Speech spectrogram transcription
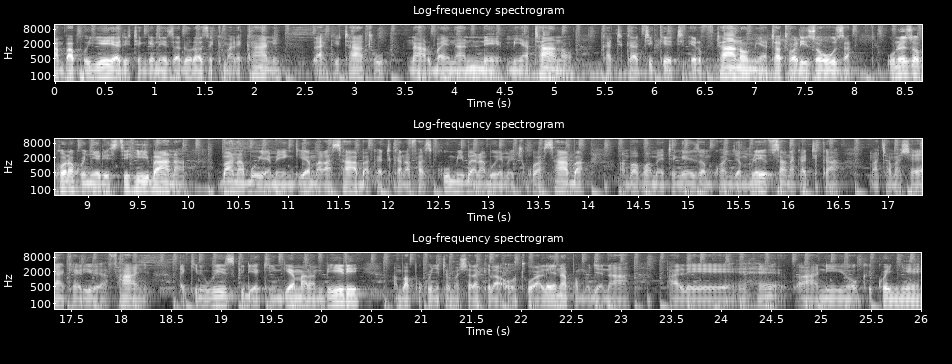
ambapo yeye alitengeneza dola za Kimarekani laki tatu na arobaini na nne mia tano katika tiketi elfu tano mia tatu alizouza. Unaweza ukaona kwenye listi hii bana, Burna Boy ameingia mara saba katika nafasi kumi. Burna Boy amechukua saba, ambapo ametengeneza mkwanja mrefu sana katika matamasha yake aliyoyafanya, lakini Wizkid akiingia mara mbili, ambapo kwenye tamasha lake la O2 Arena pamoja na pale ehe, uh, New York kwenye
